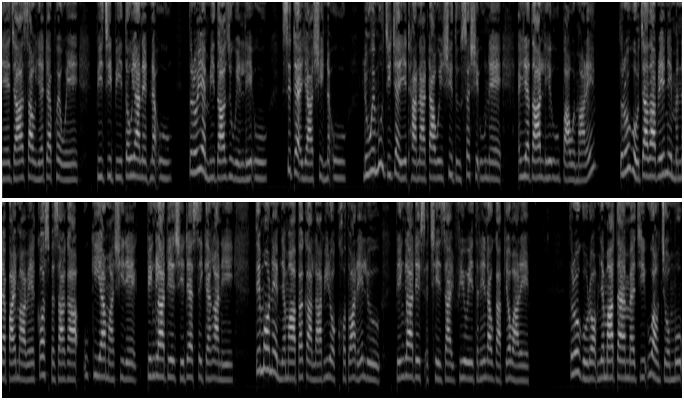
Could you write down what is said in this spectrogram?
နယ်ခြားစောင့်ရဲတပ်ဖွဲ့ဝင် BGB ၃၀၂ ဦး သူတို့ရဲ့ မိသားစုဝင် ၄ ဦး၊စစ်တပ်အရာရှိ ၂ ဦး၊လူဝင်မှုကြီးကြပ်ရေးဌာန တာဝန်ရှိသူ ၁၈ ဦးနဲ့ အရပ်သား ၄ ဦး ပါဝင်ပါတယ်။သူတို့ကို ကြာသပတေးနေ့ မနက်ပိုင်းမှာကော့ဘဇားကအူကီးယားမှာရှိတဲ့ ဘင်္ဂလားဒေ့ရှ် ရေတပ်ဆိပ်ကမ်းကနေ သင်္ဘောနဲ့ မြန်မာဘက်က လာပြီးခေါ်သွားတယ်လို့ ဘင်္ဂလားဒေ့ရှ်အခြေစိုက်ဗွီအိုအေသတင်းထောက်က ပြောပါတယ်။ သူတို့ကိုမြန်မာသံအမတ်ကြီး ဦးအောင်ကျော်မိုး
